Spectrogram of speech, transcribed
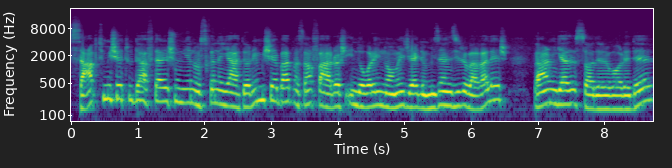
ثبت میشه تو دفترشون یه نسخه نگهداری میشه بعد مثلا فراش این دوباره این نامه جدید رو میزنه زیر بغلش برمیگرده صادر وارده.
